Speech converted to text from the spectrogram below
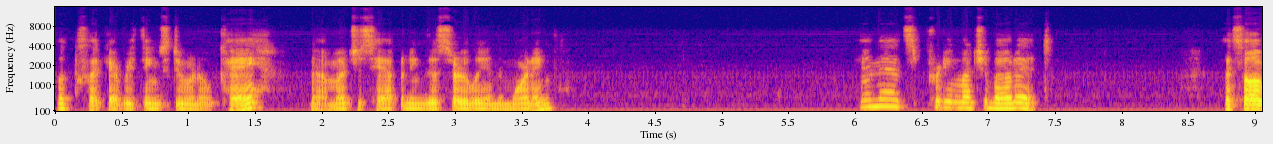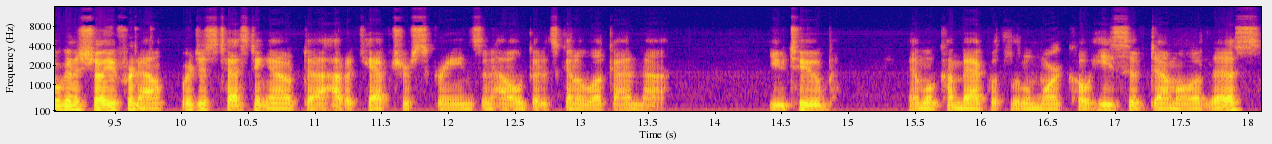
Looks like everything's doing okay. Not much is happening this early in the morning. And that's pretty much about it. That's all we're going to show you for now. We're just testing out uh, how to capture screens and how good it's going to look on uh, YouTube. And we'll come back with a little more cohesive demo of this.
